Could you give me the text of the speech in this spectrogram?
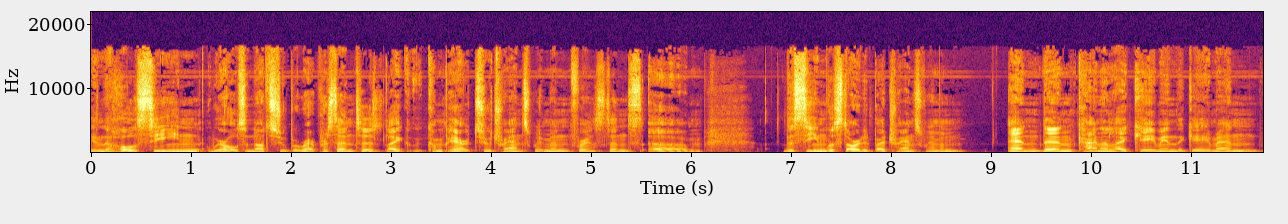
in the whole scene, we're also not super represented. Like compared to trans women, for instance, um, the scene was started by trans women, and then kind of like came in the gay men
